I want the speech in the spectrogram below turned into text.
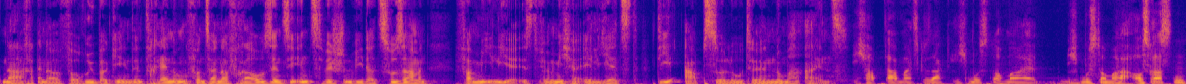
Nach einer vorübergehenden Trennung von seiner Frau sind sie inzwischen wieder zusammen. Familie ist für Michael jetzt die absolute Nummer eins. Ich habe damals gesagt, ich muss noch mal, ich muss noch mal ausrasten.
